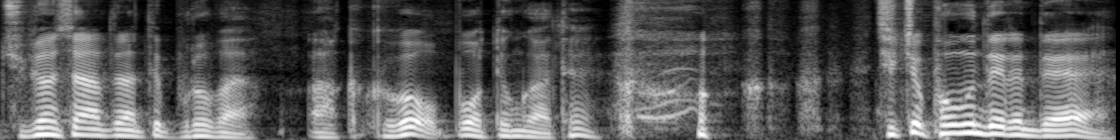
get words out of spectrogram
주변 사람들한테 물어봐요. 아, 그, 그거 뭐 어떤 것 같아? 직접 보면 되는데.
